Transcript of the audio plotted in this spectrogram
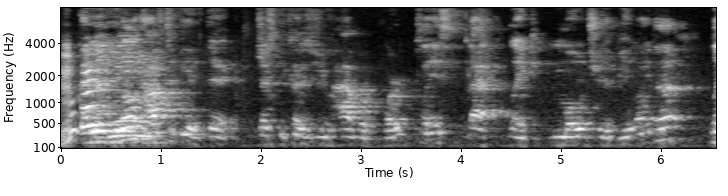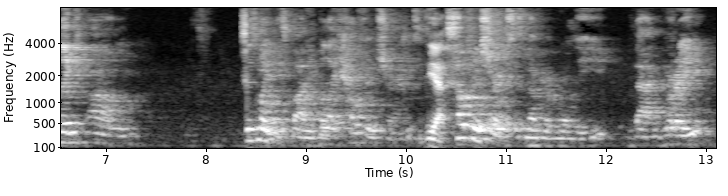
I Okay. mean, you don't have to be a dick just because you have a workplace that like molds you to be like that. Like, um, this might be spotty, but like health insurance. Yes. Health insurance is never really that great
